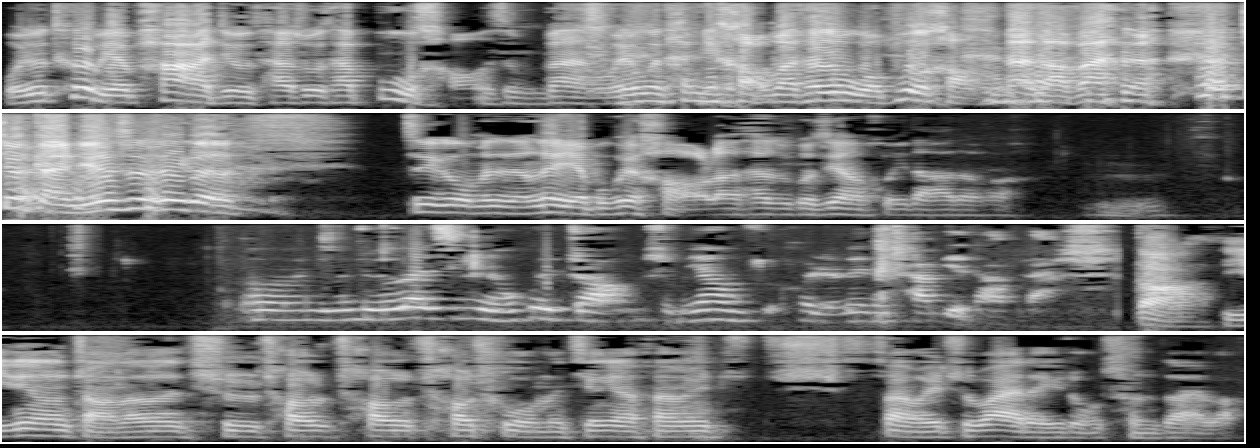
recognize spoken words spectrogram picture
我就特别怕，就他说他不好怎么办？我就问他你好吗？他说我不好，那咋办呢？就感觉是这个这个我们人类也不会好了。他如果这样回答的话，呃，你们觉得外星人会长什么样子？和人类的差别大不大？大一定长得是超超超出我们经验范围范围之外的一种存在吧。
